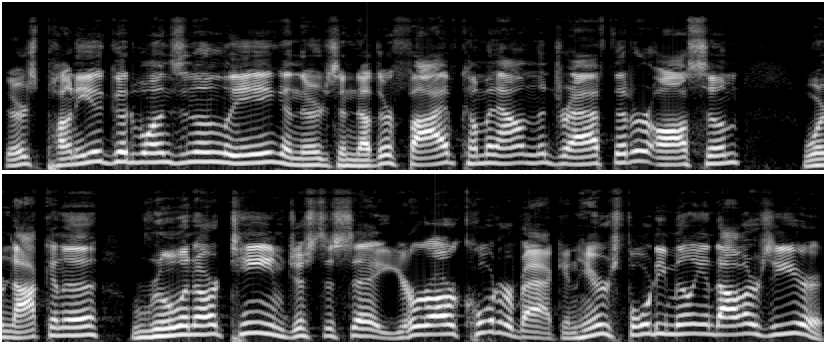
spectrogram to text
there's plenty of good ones in the league, and there's another five coming out in the draft that are awesome. We're not going to ruin our team just to say, you're our quarterback and here's $40 million a year.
